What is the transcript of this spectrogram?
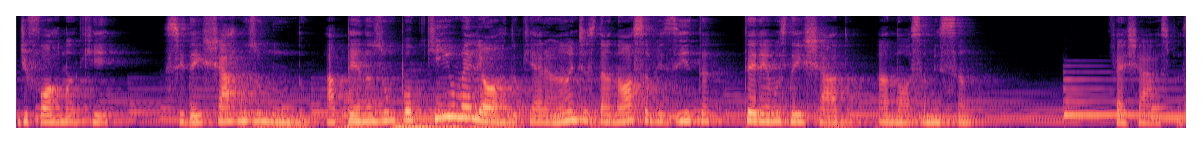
de forma que, se deixarmos o mundo apenas um pouquinho melhor do que era antes da nossa visita, teremos deixado a nossa missão. Fecha aspas.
